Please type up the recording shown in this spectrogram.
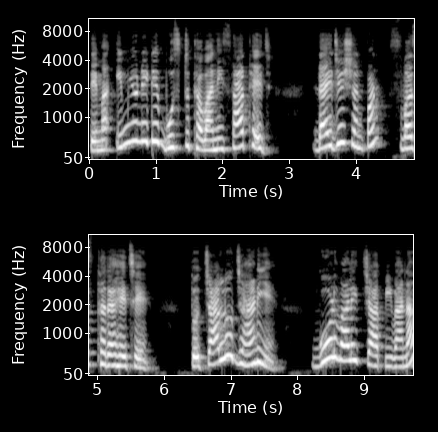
તેમાં ઇમ્યુનિટી બૂસ્ટ થવાની સાથે જ ડાયજેશન પણ સ્વસ્થ રહે છે. તો ચાલો જાણીએ ગોળવાળી ચા પીવાના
